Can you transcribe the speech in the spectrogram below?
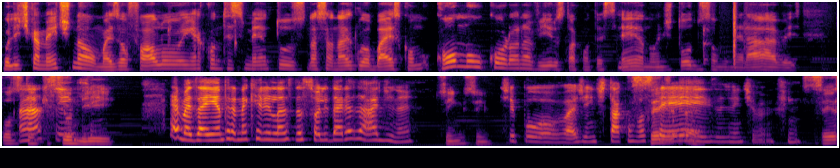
Politicamente não, mas eu falo em acontecimentos nacionais globais como, como o coronavírus está acontecendo, onde todos são vulneráveis, todos Ah, têm que se sim, unir. É, mas aí entra naquele lance da solidariedade, né? Sim, sim. Tipo, a gente tá com Seja- vocês, a gente, enfim. Se-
